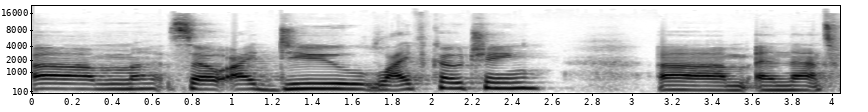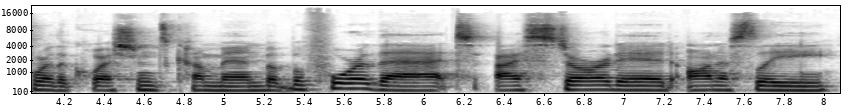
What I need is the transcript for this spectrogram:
Um, so I do life coaching. Um, and that's where the questions come in. But before that, I started honestly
